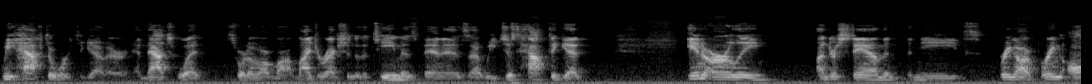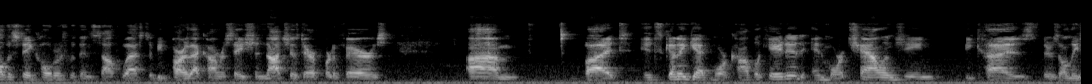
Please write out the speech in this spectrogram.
we have to work together. And that's what sort of our, my direction to the team has been is that we just have to get in early, understand the, the needs, bring our, bring all the stakeholders within Southwest to be part of that conversation, not just airport affairs. Um, but it's going to get more complicated and more challenging because there's only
